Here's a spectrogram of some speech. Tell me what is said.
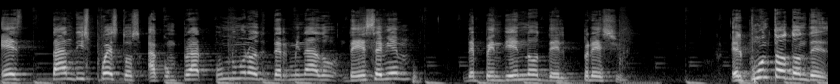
están dispuestos a comprar un número determinado de ese bien, dependiendo del precio. El punto donde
